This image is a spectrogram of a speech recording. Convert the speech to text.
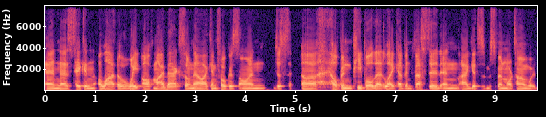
and has taken a lot of weight off my back. So now I can focus on just uh, helping people that like have invested, and I get to spend more time with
